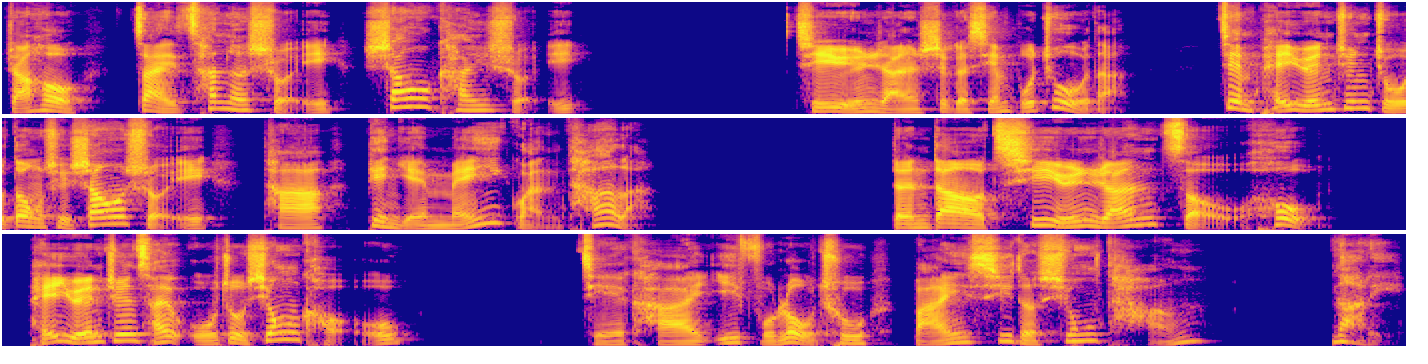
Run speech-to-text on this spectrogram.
然后再掺了水，烧开水。齐云染是个闲不住的，见裴元君主动去烧水，他便也没管他了。等到齐云染走后，裴元君才捂住胸口，揭开衣服，露出白皙的胸膛，那里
